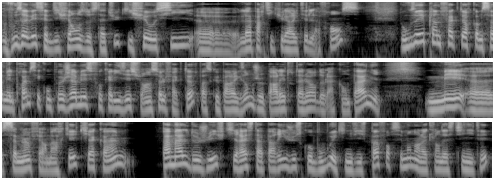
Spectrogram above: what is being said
vous avez cette différence de statut qui fait aussi euh, la particularité de la France. Donc vous avez plein de facteurs comme ça, mais le problème c'est qu'on peut jamais se focaliser sur un seul facteur, parce que par exemple, je parlais tout à l'heure de la campagne, mais euh, l'a fait remarquer qu'il y a quand même pas mal de juifs qui restent à Paris jusqu'au bout et qui ne vivent pas forcément dans la clandestinité,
